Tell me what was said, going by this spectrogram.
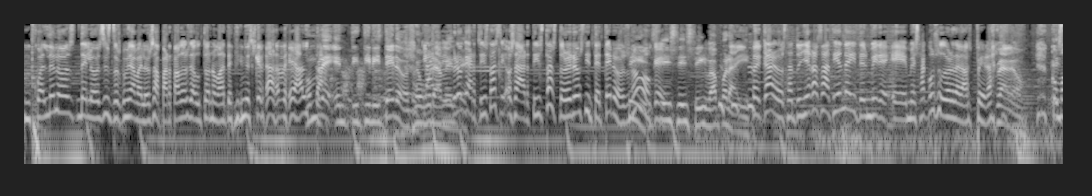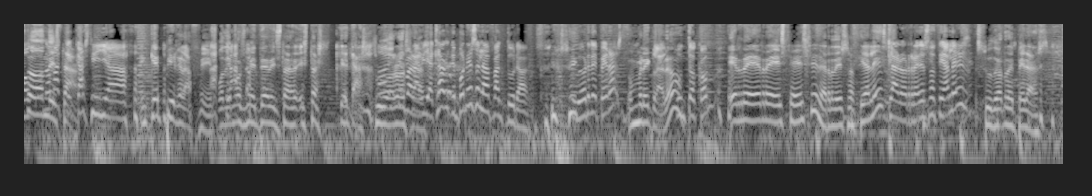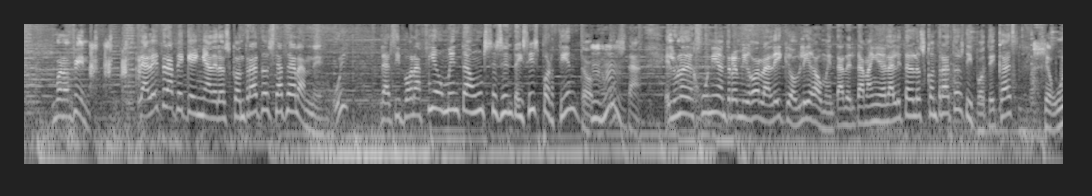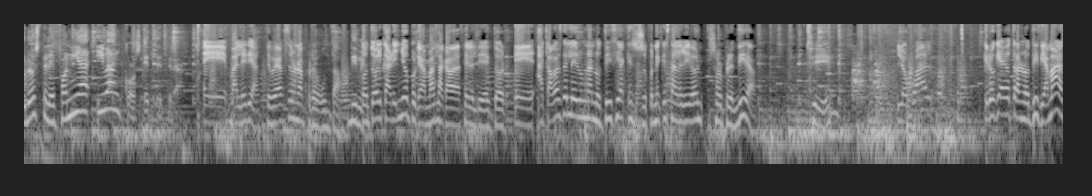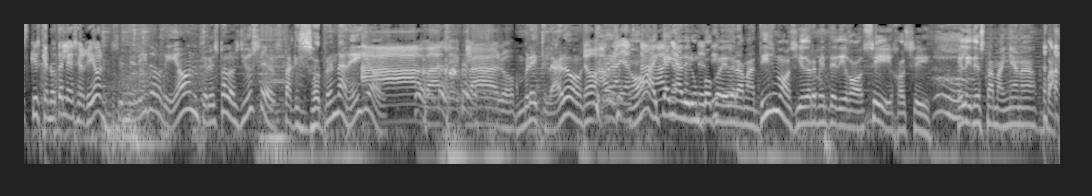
en cuál de los, de los, estos, ¿cómo se llama? Los apartados de autónoma te tienes que dar de alta? Hombre, en titiritero, Claro, seguramente. yo creo que artistas, o sea, artistas toreros y teteros, sí, ¿no? ¿O qué? sí, sí, sí, va por ahí. Pues claro, o sea, tú llegas a Hacienda y dices, mire, eh, me saco sudor de la espera. Claro. Como ¿Esto dónde autónoma, ¿qué está? casilla? ¿En qué epígrafe podemos meter estas, estas tetas Ay, sudorosas? qué maravilla. Claro, que pones en la factura. Sudor de peras. Hombre, claro. Punto com. RRSS de redes sociales. Claro, redes sociales. Sudor de peras. Bueno, en fin. La letra pequeña de los contratos se hace grande. Uy. La tipografía aumenta un 66%. Me gusta. El 1 de junio entró en vigor la ley que obliga a aumentar el tamaño de la letra de los contratos de hipotecas, seguros, telefonía y bancos, etcétera. Eh, Valeria, te voy a hacer una pregunta. Dime. Con todo el cariño, porque además la acaba de hacer el director. Eh, acabas de leer una noticia que se supone que está en el guion sorprendida. Sí. Lo cual, creo que hay otra noticia más, que es que no te lees el guion. Sí, me he leído el guion, pero es para los users, para que se sorprendan ellos. Ah, vale, claro. Hombre, claro. No, ahora ya No, está, hay que añadir un poco de dramatismo. Si yo de repente digo, sí, hijo, sí, he leído esta mañana, va,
